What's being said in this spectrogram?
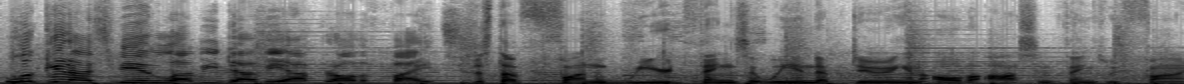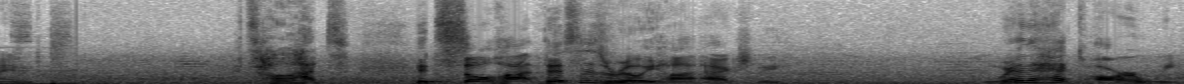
Look at us being lovey-dovey after all the fights. Just the fun, weird things that we end up doing and all the awesome things we find. It's hot. It's so hot. This is really hot, actually. Where the heck are we? I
